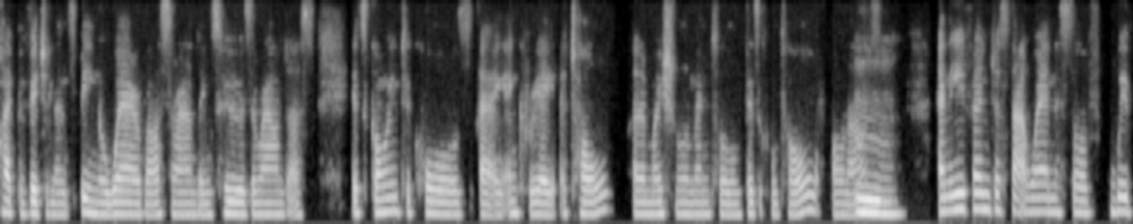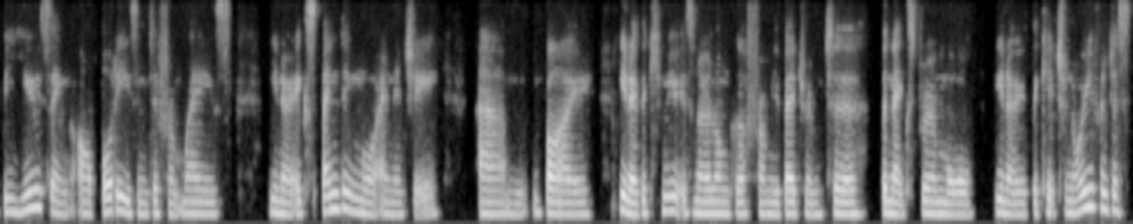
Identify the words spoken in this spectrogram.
hypervigilance being aware of our surroundings who is around us it's going to cause uh, and create a toll an emotional and mental and physical toll on us mm. and even just that awareness of we'll be using our bodies in different ways you know expending more energy um, by you know the commute is no longer from your bedroom to the next room or you know the kitchen or even just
